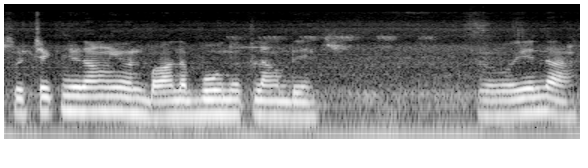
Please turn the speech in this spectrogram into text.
So check nyo lang yun. Baka nabunot lang din. So yun na.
